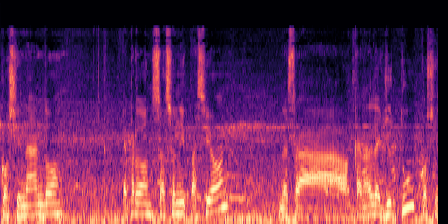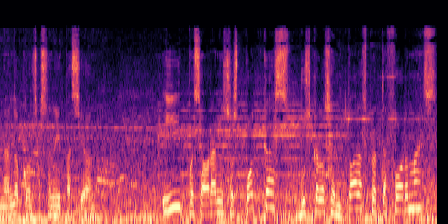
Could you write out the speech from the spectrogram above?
Cocinando, eh, perdón, Sazón y Pasión, nuestro canal de YouTube Cocinando con Sazón y Pasión. Y pues ahora nuestros podcasts, búscalos en todas las plataformas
